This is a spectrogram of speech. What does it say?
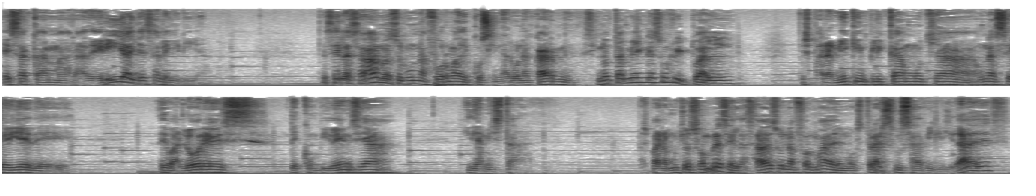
esa camaradería y esa alegría. Pues el asado no es solo una forma de cocinar una carne, sino también es un ritual pues para mí que implica mucha, una serie de, de valores, de convivencia y de amistad. Pues para muchos hombres el asado es una forma de demostrar sus habilidades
